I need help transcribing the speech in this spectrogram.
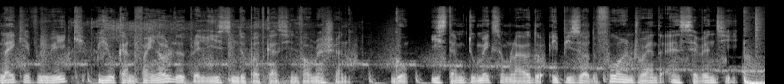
Like every week, you can find all the playlists in the podcast information. Go, it's time to make some loud episode 470.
